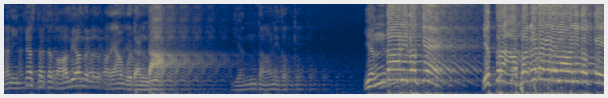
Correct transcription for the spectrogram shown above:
ഞാൻ ഇന്ന സ്ഥലത്ത് കാളിയാന്നുള്ളത് പറയാൻ വിടണ്ട. എന്താണ് എന്താണിതൊക്കെ എന്താണിതൊക്കെ എത്ര അപകടകരമാണിതൊക്കെ?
